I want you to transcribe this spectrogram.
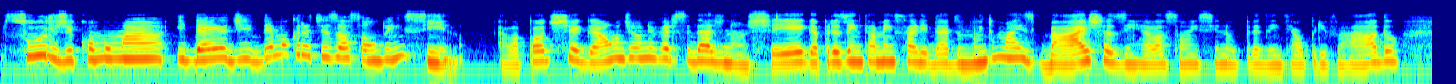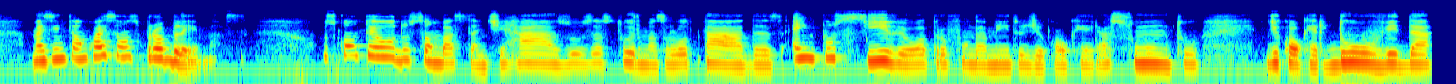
surge como uma ideia de democratização do ensino. Ela pode chegar onde a universidade não chega, apresentar mensalidades muito mais baixas em relação ao ensino presencial privado. Mas então, quais são os problemas? Os conteúdos são bastante rasos, as turmas lotadas, é impossível o aprofundamento de qualquer assunto, de qualquer dúvida.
